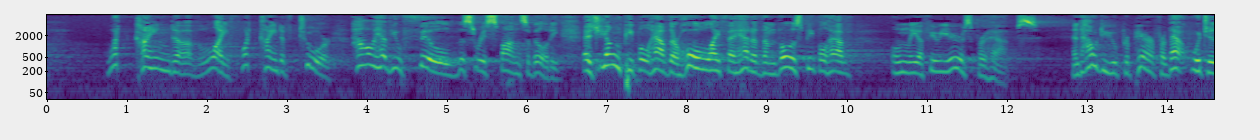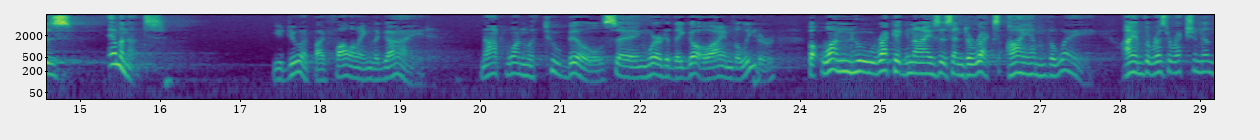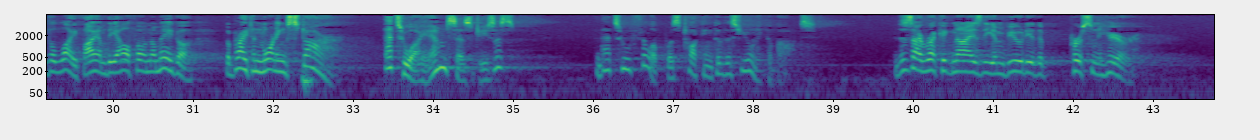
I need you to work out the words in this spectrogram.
what kind of life, what kind of tour, how have you filled this responsibility? As young people have their whole life ahead of them, those people have only a few years perhaps. And how do you prepare for that which is imminent? You do it by following the guide. Not one with two bills saying, where did they go? I am the leader. But one who recognizes and directs, I am the way. I am the resurrection and the life. I am the Alpha and Omega, the bright and morning star. That's who I am, says Jesus. And that's who Philip was talking to this eunuch about. And as I recognize the of the person here,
